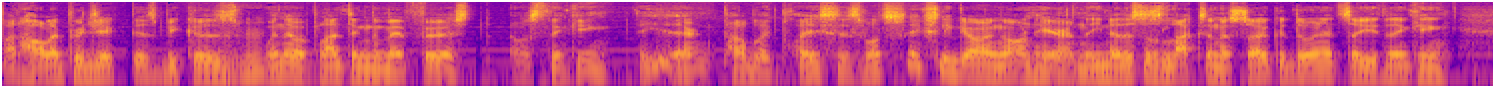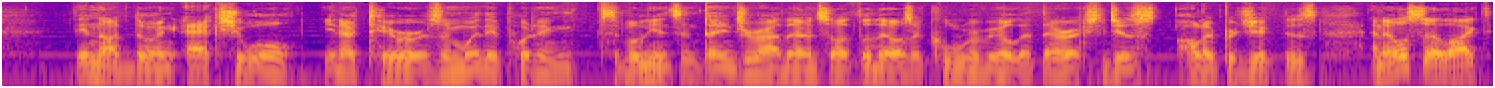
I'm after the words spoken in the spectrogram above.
but holo projectors, because mm-hmm. when they were planting them at first, I was thinking, these are in public places. What's actually going on here? And, you know, this is Lux and Ahsoka doing it, so you're thinking, they're not doing actual, you know, terrorism where they're putting civilians in danger, are they? And so I thought that was a cool reveal that they're actually just holo projectors. And I also liked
